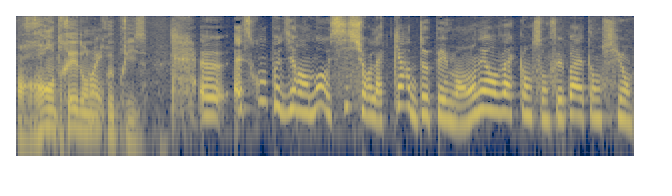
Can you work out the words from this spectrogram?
rentrer dans l'entreprise. Est-ce qu'on peut dire un mot aussi sur la carte de paiement? On est en vacances, on ne fait pas attention,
